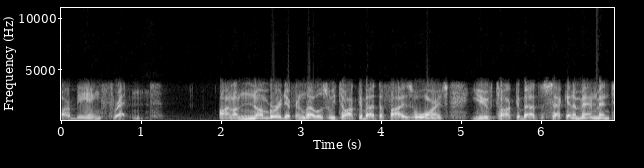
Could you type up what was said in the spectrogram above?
are being threatened on a number of different levels. We talked about the FISA warrants. You've talked about the Second Amendment.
